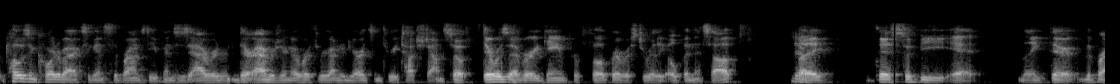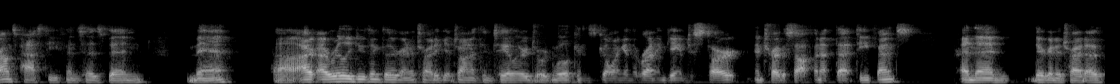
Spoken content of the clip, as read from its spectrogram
opposing quarterbacks against the Browns defense is average. They're averaging over 300 yards and three touchdowns. So if there was ever a game for Philip Rivers to really open this up, like this would be it. Like there, the Browns pass defense has been meh. Uh, I, I, really do think they're going to try to get Jonathan Taylor, Jordan Wilkins going in the running game to start and try to soften up that defense. And then they're going to try to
